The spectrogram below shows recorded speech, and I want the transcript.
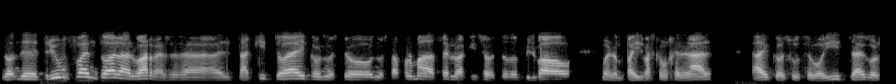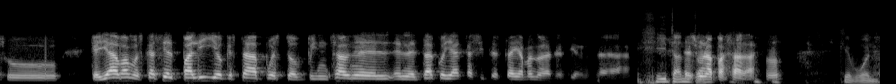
donde triunfa en todas las barras, o sea, el taquito hay con nuestro nuestra forma de hacerlo aquí, sobre todo en Bilbao, bueno, en País Vasco en general, hay con su cebollita, con su que ya vamos, casi el palillo que está puesto pinchado en el, en el taco ya casi te está llamando la atención, o sea, Y tanto. es una pasada, ¿no? Qué bueno.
